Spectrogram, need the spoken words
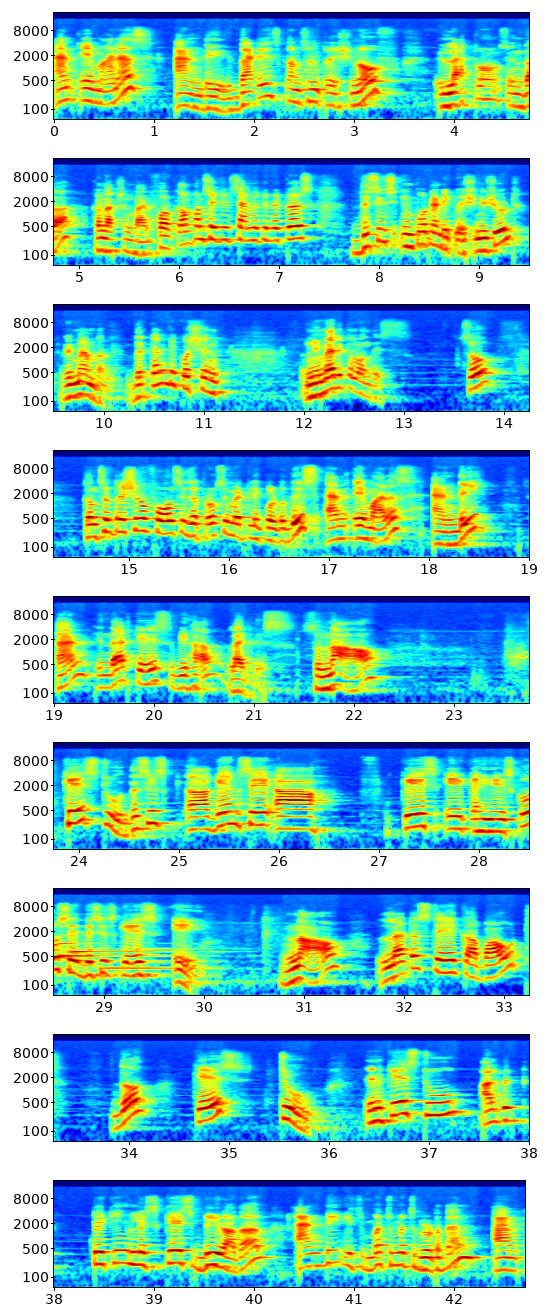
Na minus Nd that is concentration of electrons in the conduction band. For compensated semiconductors this is important equation you should remember. There can be question numerical on this. So concentration of holes is approximately equal to this Na minus Nd and in that case we have like this. So now case 2 this is uh, again say uh, case A kahiye isko say this is case A now let us take about the case 2. In case 2 I will be taking less case B rather Nd is much much greater than Na.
